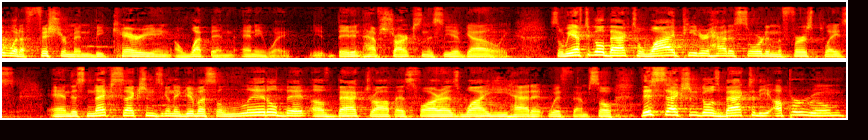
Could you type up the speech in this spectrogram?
would a fisherman be carrying a weapon anyway? They didn't have sharks in the Sea of Galilee. So we have to go back to why Peter had a sword in the first place. And this next section is going to give us a little bit of backdrop as far as why he had it with them. So this section goes back to the upper room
